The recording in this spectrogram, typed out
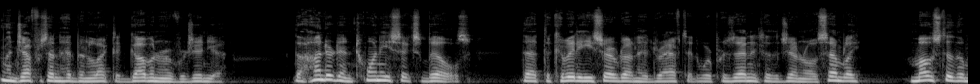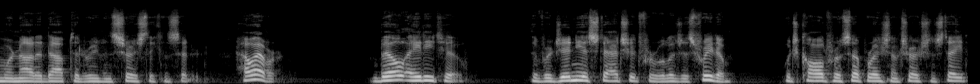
when Jefferson had been elected governor of Virginia, the 126 bills that the committee he served on had drafted were presented to the General Assembly. Most of them were not adopted or even seriously considered. However, Bill 82, the Virginia Statute for Religious Freedom, which called for a separation of church and state,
